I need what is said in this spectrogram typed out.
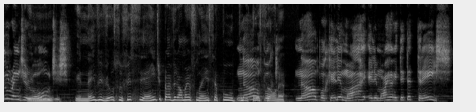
o Randy e, Rhodes. E nem viveu o suficiente para virar uma influência por, por não, porque, né? Não, porque ele morre, ele morre em 83.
